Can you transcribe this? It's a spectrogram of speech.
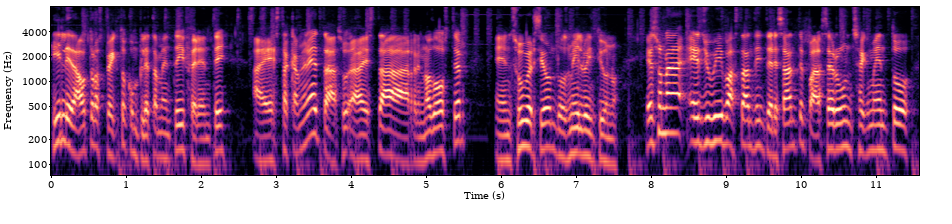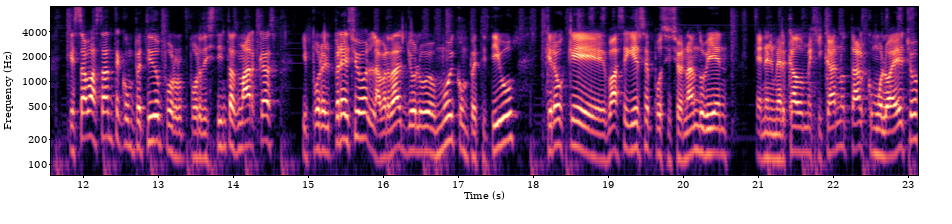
y le da otro aspecto completamente diferente a esta camioneta, a esta Renault Duster en su versión 2021. Es una SUV bastante interesante para hacer un segmento que está bastante competido por, por distintas marcas y por el precio, la verdad yo lo veo muy competitivo. Creo que va a seguirse posicionando bien en el mercado mexicano, tal como lo ha hecho.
